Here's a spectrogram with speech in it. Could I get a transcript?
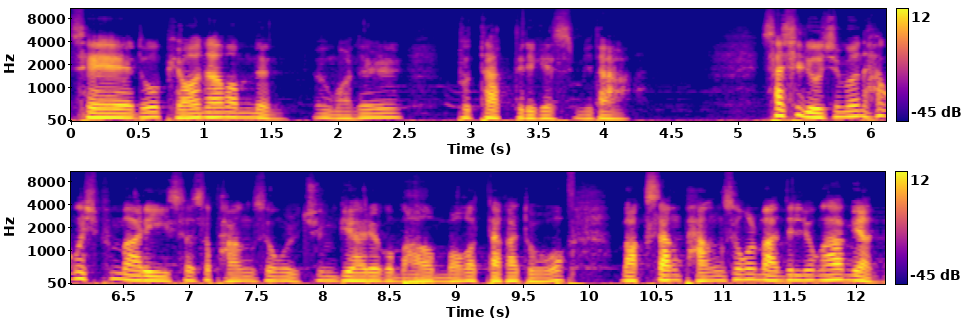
새해에도 변함없는 응원을 부탁드리겠습니다. 사실 요즘은 하고 싶은 말이 있어서 방송을 준비하려고 마음 먹었다가도 막상 방송을 만들려고 하면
